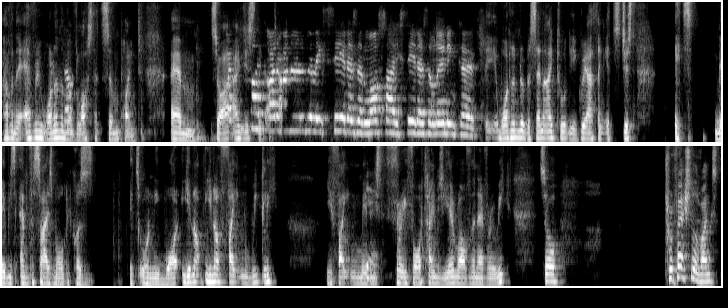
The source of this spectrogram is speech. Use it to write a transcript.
Haven't they? Every one of them have lost at some point. Um, so I, I, just like, I, don't really see it as a loss. I see it as a learning curve. One hundred percent. I totally agree. I think it's just it's maybe it's emphasized more because it's only one. You're not you're not fighting weekly. You're fighting maybe yeah. three four times a year rather than every week. So professional ranks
